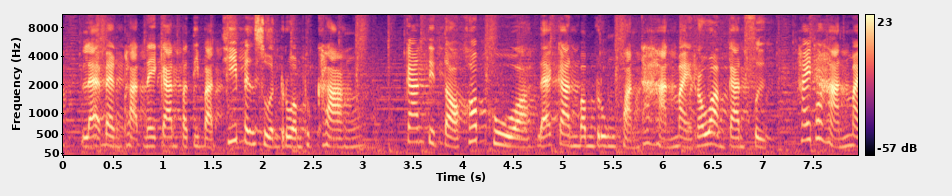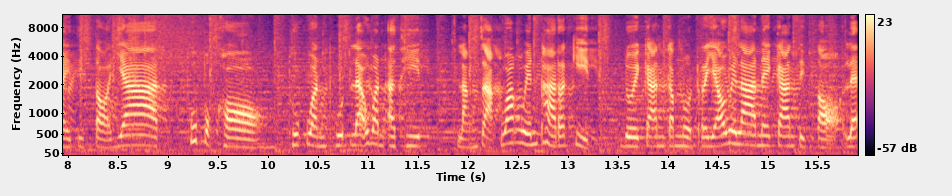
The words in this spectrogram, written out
ำและแบ่งผลัดในการปฏิบัติที่เป็นส่วนรวมทุกครั้ง การติดต่อครอบครัว และการบำรุงขวัญทหารใหม่ระหว่างการฝึก ให้ทหารใหม่ติดต่อญาติ ผู้ปกครอง ทุกวันพุธและวันอาทิตย์ หลังจากว่างเว้นภารกิจ โดยการกำหนดระยะเวลาในการติดต่อ และ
